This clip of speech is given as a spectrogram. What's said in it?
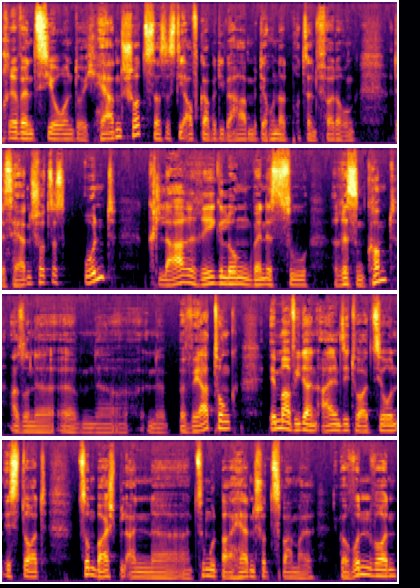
Prävention durch Herdenschutz. Das ist die Aufgabe, die wir haben mit der 100% Förderung des Herdenschutzes und klare Regelungen, wenn es zu Rissen kommt, also eine, ähm, eine, eine, Bewertung. Immer wieder in allen Situationen ist dort zum Beispiel ein, ein äh, zumutbarer Herdenschutz zweimal überwunden worden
